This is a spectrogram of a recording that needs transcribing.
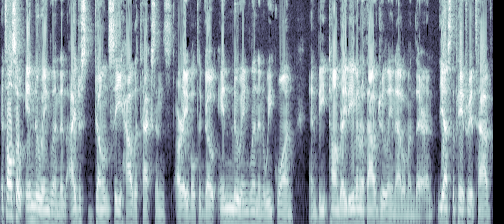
It's also in New England, and I just don't see how the Texans are able to go in New England in Week One and beat Tom Brady even without Julian Edelman there. And yes, the Patriots have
